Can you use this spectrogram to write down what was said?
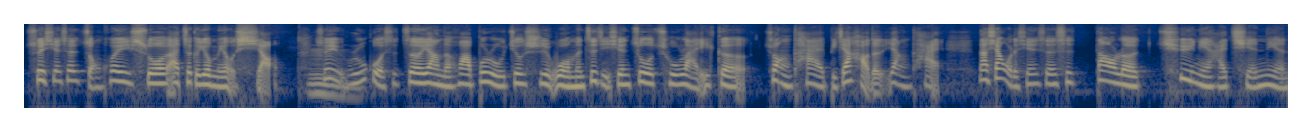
所以先生总会说：“啊，这个又没有效。”所以如果是这样的话，不如就是我们自己先做出来一个状态比较好的样态。那像我的先生是到了去年还前年，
